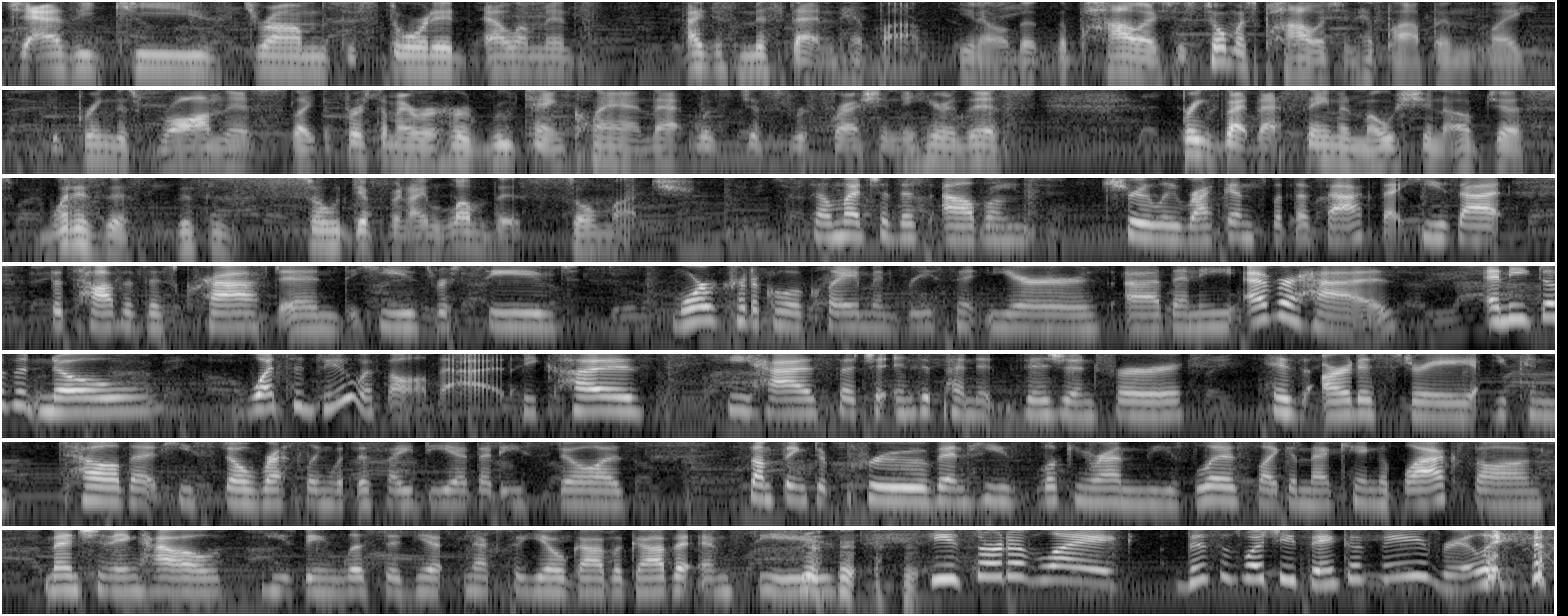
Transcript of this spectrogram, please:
jazzy keys, drums, distorted elements. I just miss that in hip hop. You know, the, the polish. There's so much polish in hip hop, and like to bring this rawness. Like the first time I ever heard Wu Tang Clan, that was just refreshing. To hear this brings back that same emotion of just what is this? This is so different. I love this so much. so much of this album truly reckons with the fact that he's at the top of his craft and he's received more critical acclaim in recent years uh, than he ever has. And he doesn't know what to do with all that because he has such an independent vision for his artistry. You can tell that he's still wrestling with this idea that he still has something to prove and he's looking around in these lists like in that king of black song mentioning how he's being listed next to yo gabba gabba mcs he's sort of like this is what you think of me? Really?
